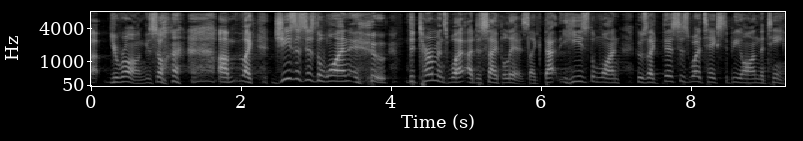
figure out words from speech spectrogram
uh, you're wrong. So, um, like, Jesus is the one who determines what a disciple is. Like, that, he's the one who's like, this is what it takes to be on the team.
